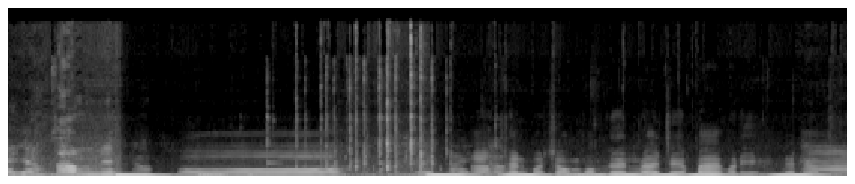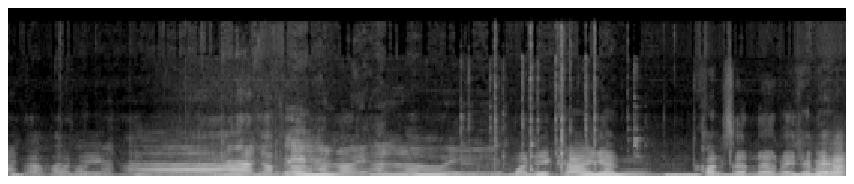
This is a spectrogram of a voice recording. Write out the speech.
ยวเดี๋ยวไฟยังส่องเนี่ยเนาะโอ้เดี๋ยวไฟอ้าวส่องท่านผู้ชมผมเดินมาเจอป้าพอดีนะครับขอบพระวันคุณนี้ นะคะกาแฟอร่อยอร่อยวันนี้ขายยันคอนเสิร์ตเลิกเลยใช่ไหมฮะ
